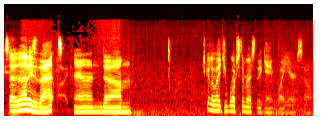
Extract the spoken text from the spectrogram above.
So that is that, and um, just gonna let you watch the rest of the gameplay here. So.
